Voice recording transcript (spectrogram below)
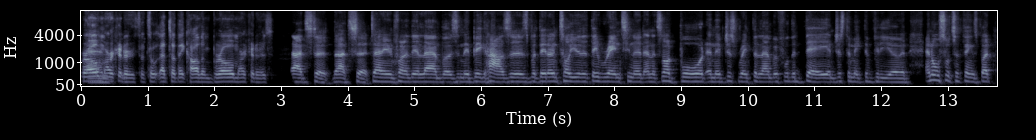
Bro And- marketers. That's what, that's what they call them. Bro marketers. That's it. That's it. Standing in front of their Lambos and their big houses, but they don't tell you that they're renting it and it's not bought and they've just rent the Lambo for the day and just to make the video and, and all sorts of things. But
